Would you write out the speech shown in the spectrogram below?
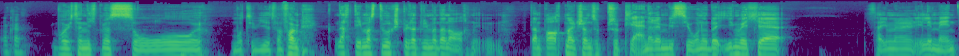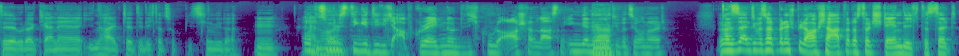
Okay. wo ich dann nicht mehr so motiviert war. Vor allem, nachdem man es durchgespielt hat, will man dann auch, nicht- dann braucht man halt schon so, so kleinere Missionen oder irgendwelche, sag ich mal, Elemente oder kleine Inhalte, die dich dazu ein bisschen wieder Mhm. Oder zumindest Dinge, die dich upgraden oder dich cool ausschauen lassen. Irgendeine Ja. Motivation halt. Und das ist das Einzige, was halt bei dem Spiel auch schade war, dass du halt ständig, dass halt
